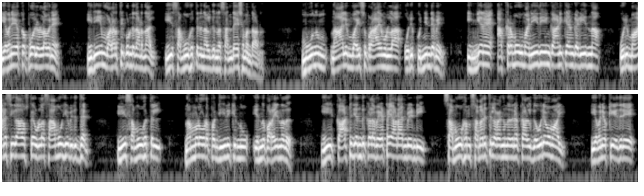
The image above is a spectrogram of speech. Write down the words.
യവനെയൊക്കെ പോലുള്ളവനെ ഇനിയും വളർത്തിക്കൊണ്ട് നടന്നാൽ ഈ സമൂഹത്തിന് നൽകുന്ന സന്ദേശം എന്താണ്? മൂന്നും നാലും വയസ്സ് പ്രായമുള്ള ഒരു കുഞ്ഞിന്റെ മേൽ ഇങ്ങനെ അക്രമവും അനീതിയും കാണിക്കാൻ കഴിയുന്ന ഒരു മാനസികാവസ്ഥയുള്ള സാമൂഹ്യ വിരുദ്ധൻ ഈ സമൂഹത്തിൽ നമ്മളോടൊപ്പം ജീവിക്കുന്നു എന്ന് പറയുന്നത് ഈ കാട്ടുജന്തുക്കളെ വേട്ടയാടാൻ വേണ്ടി സമൂഹം സമരത്തിലിറങ്ങുന്നതിനേക്കാൾ ഗൗരവമായി ഇവനൊക്കെ എതിരെ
